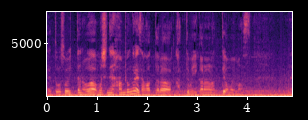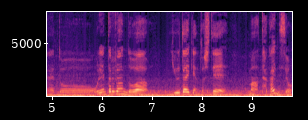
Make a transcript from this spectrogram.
えーと、そういったのはもしね半分ぐらい下がったら買ってもいいかななんて思います。えっ、とオリエンタルランドは優待券としてまあ高いんですよ。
